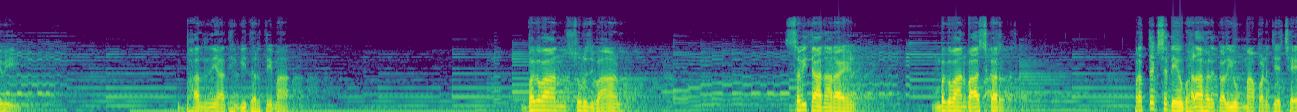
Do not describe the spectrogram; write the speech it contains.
એવી ભાલની આ ધીંગી ધરતીમાં ભગવાન સૂરજવાણ સવિતા નારાયણ, ભગવાન ભાસ્કર, પ્રત્યક્ષ દેવ ઘાળાહળ કળિયુગમાં પણ જે છે,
